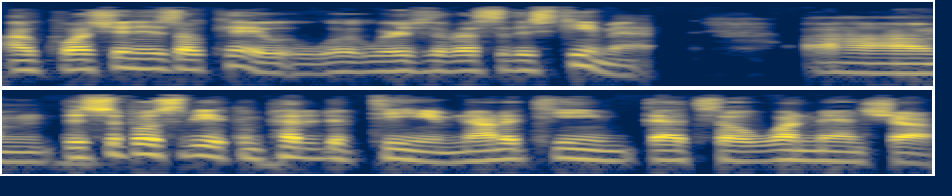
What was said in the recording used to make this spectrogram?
our question is okay, where's the rest of this team at? Um, this is supposed to be a competitive team, not a team that's a one man show.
